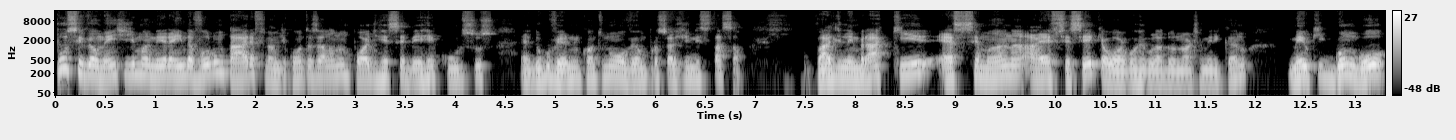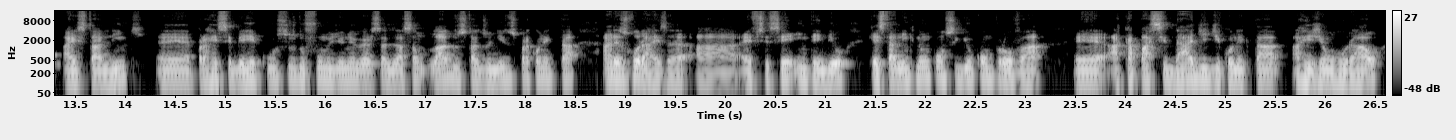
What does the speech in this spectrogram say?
possivelmente de maneira ainda voluntária, afinal de contas, ela não pode receber recursos é, do governo enquanto não houver um processo de licitação. Vale lembrar que essa semana a FCC, que é o órgão regulador norte-americano, meio que gongou a Starlink é, para receber recursos do Fundo de Universalização lá dos Estados Unidos para conectar áreas rurais. A, a, FCC entendeu que a Starlink não conseguiu comprovar é, a capacidade de conectar a região rural,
